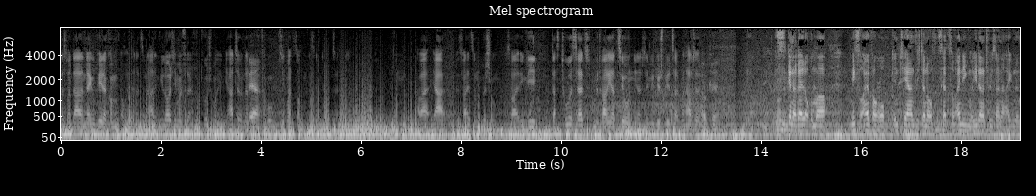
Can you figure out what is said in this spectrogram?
dass man da dann denkt, okay, da kommen auch international irgendwie Leute, die man vielleicht auf der Tour schon mal irgendwie hatte und dann Ja. versucht man es doch ein bisschen zu ändern. Aber ja, es war jetzt so eine Mischung. Es war irgendwie das Tourset mit Variationen, je nachdem wie viel Spielzeit man hatte. Okay. Es ist generell auch immer nicht so einfach, auch intern sich dann auf ein Set zu einigen, weil jeder natürlich seine eigenen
